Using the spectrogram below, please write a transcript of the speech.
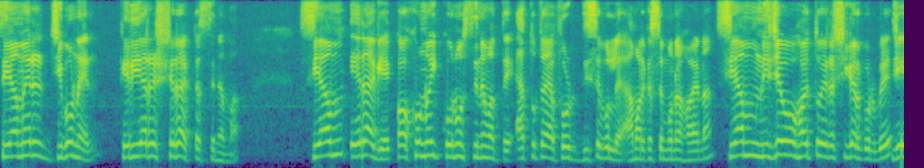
সিয়ামের জীবনের কেরিয়ারের সেরা একটা সিনেমা। সিয়াম এর আগে কখনোই কোনো সিনেমাতে এতটা এফোর্ট দিছে বলে আমার কাছে মনে হয় না। সিয়াম নিজেও হয়তো এটা স্বীকার করবে যে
